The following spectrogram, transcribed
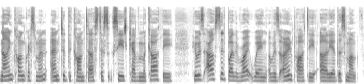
Nine congressmen entered the contest to succeed Kevin McCarthy, who was ousted by the right wing of his own party earlier this month.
